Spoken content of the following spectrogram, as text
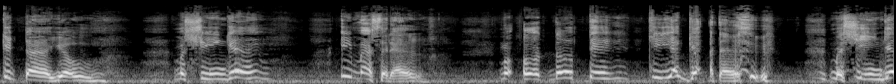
きたよマシンガン今さら戻ってきやがったマシンガン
